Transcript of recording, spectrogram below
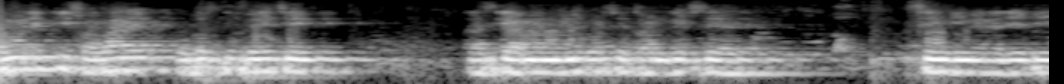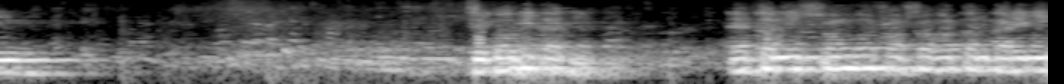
এমন একটি সভায় উপস্থিত হয়েছে। আজকে আমার মনে পড়ছে জন সিঙ্গিং রিডিং যে কবিতাটি একজন নিঃসঙ্গ শস্যকর্তনকারিণী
